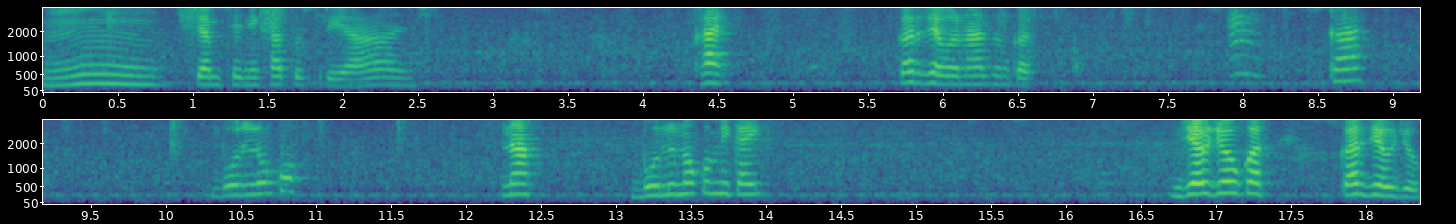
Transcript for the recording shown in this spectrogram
हम्म चमच्याने खातो श्रेयांश. खाय. कर जेवण अजून कर. काय बोल नको. ना बोलू नको मी काही. जेव जेव कर. कर जेव जेव.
